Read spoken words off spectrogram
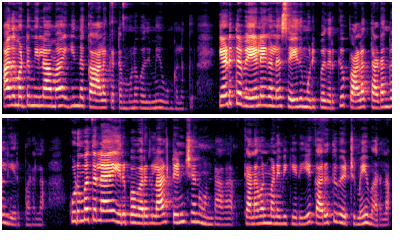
அது மட்டும் இல்லாமல் இந்த காலகட்டம் முழுவதுமே உங்களுக்கு. எடுத்த வேலைகளை செய்து முடிப்பதற்கு பல தடங்கள் ஏற்படலாம். குடும்பத்தில் இருப்பவர்களால் டென்ஷன் உண்டாகலாம். கணவன் மனைவிக்கு இடையே கருத்து வேற்றுமை வரலாம்.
